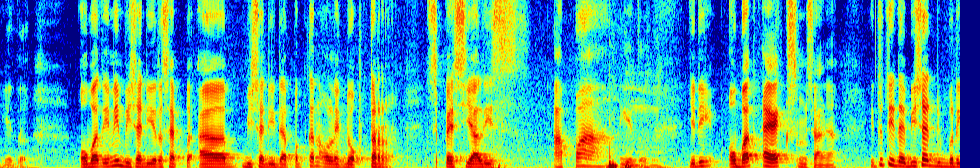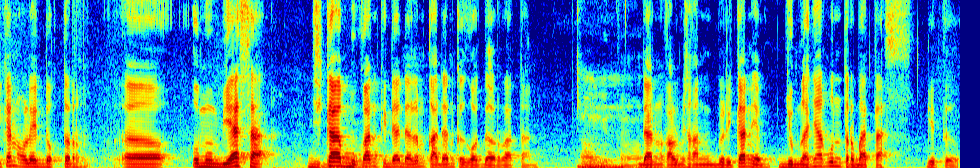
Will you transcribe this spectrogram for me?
gitu. Obat ini bisa diresep eh, bisa didapatkan oleh dokter spesialis apa gitu. Jadi obat X misalnya itu tidak bisa diberikan oleh dokter eh, umum biasa jika bukan tidak dalam keadaan kegawat daruratan Oh gitu. dan kalau misalkan diberikan ya jumlahnya pun terbatas gitu.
